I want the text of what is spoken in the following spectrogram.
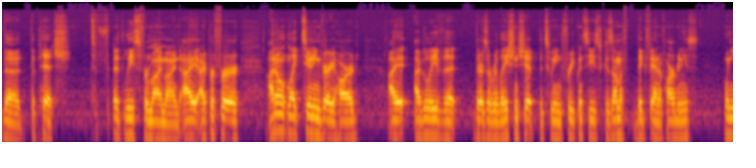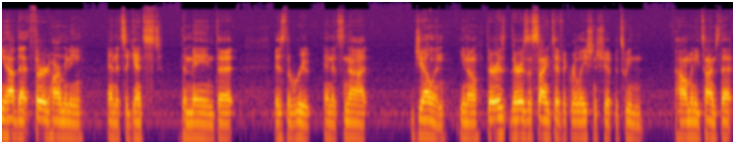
the the pitch, to, at least for my mind. I, I prefer. I don't like tuning very hard. I I believe that there's a relationship between frequencies because I'm a f- big fan of harmonies. When you have that third harmony and it's against the main that is the root and it's not gelling, you know, there is there is a scientific relationship between how many times that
